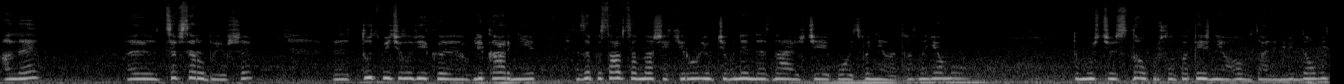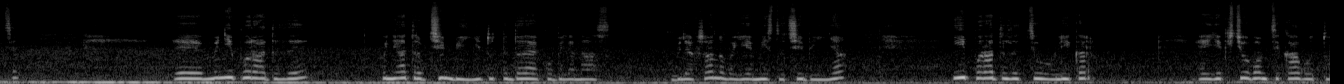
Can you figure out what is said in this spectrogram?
Але е, це все робивши. е, Тут мій чоловік е, в лікарні записався в наших хірургів, чи вони не знають ще якогось фоніатра знайомого, тому що знову пройшло два тижні, а голос далі не відновиться. Е, Мені порадили фоніатра в Чимбіні, тут недалеко біля нас, біля Хшанова є місто Чебіня. І порадили цю лікар. Е, Якщо вам цікаво, то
